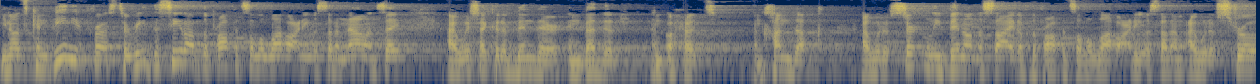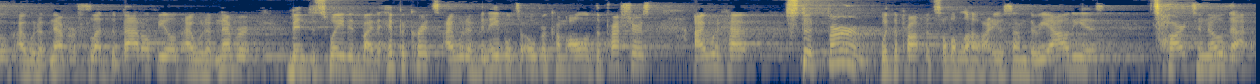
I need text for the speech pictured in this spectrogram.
You know, it's convenient for us to read the seerah of the Prophet ﷺ now and say, I wish I could have been there in Badr and Uhud and Khandaq, I would have certainly been on the side of the Prophet ﷺ. I would have strove. I would have never fled the battlefield. I would have never been dissuaded by the hypocrites. I would have been able to overcome all of the pressures. I would have stood firm with the Prophet ﷺ. The reality is, it's hard to know that.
